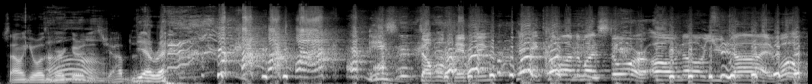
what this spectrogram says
Sound like he wasn't very good at his Oh. job. Then. Yeah, right. He's double dipping. hey, come on to my store. Oh no, you died. Well,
